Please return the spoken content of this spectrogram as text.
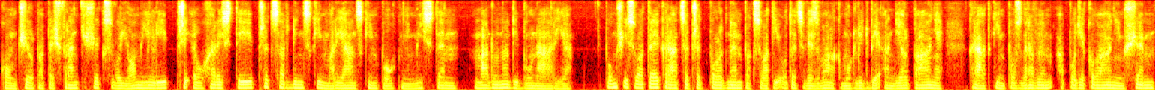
Končil papež František svoji homílí při Eucharistii před sardinským mariánským poutním místem Madonna di Bonaria. Po mši svaté krátce před polednem pak svatý otec vyzval k modlitbě Anděl Páně, krátkým pozdravem a poděkováním všem,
